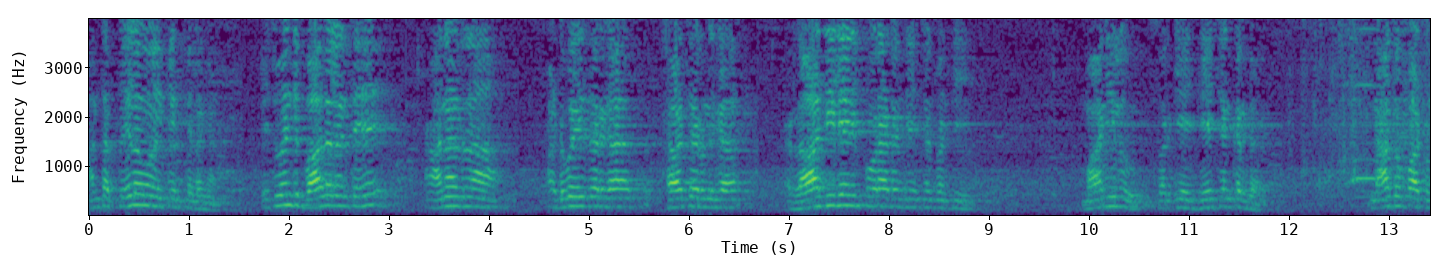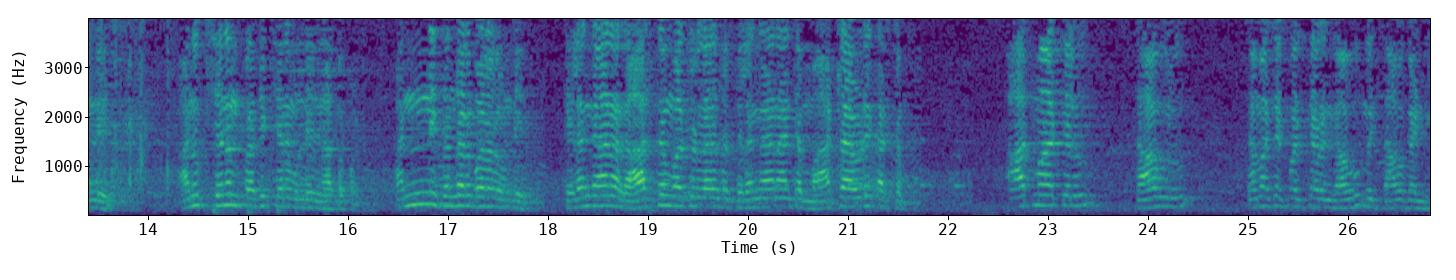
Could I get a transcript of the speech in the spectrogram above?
అంత పేలవం అయిపోయింది తెలంగాణ. ఎటువంటి బాధలంటే ఆనాడు నా అడ్వైజర్గా సహచరునిగా రాజీ లేని పోరాటం చేసినటువంటి మాన్యులు స్వర్గీయ జయశంకర్ గారు. నాతో పాటు ఉండేది. అనుక్షణం ప్రతిక్షణం ఉండేది నాతో పాటు. అన్ని సందర్భాలలో ఉండేది. తెలంగాణ రాష్ట్రం వచ్చుడు కాదు తెలంగాణ అంటే మాట్లాడే కష్టం. ఆత్మహత్యలు సావులు సమస్యకు పరిష్కారం కావు మీరు చావకండి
